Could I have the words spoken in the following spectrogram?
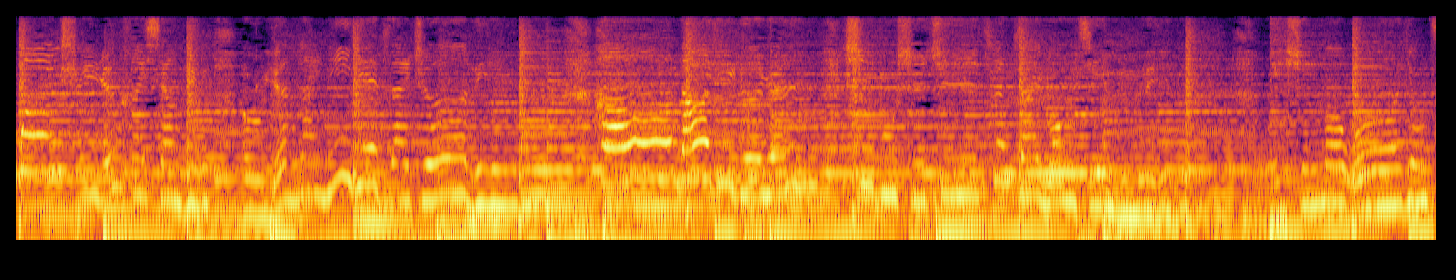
万水人相遇，哦，原来你也在这里。啊，那一个人。是不是只存在梦境里？为什么我用尽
